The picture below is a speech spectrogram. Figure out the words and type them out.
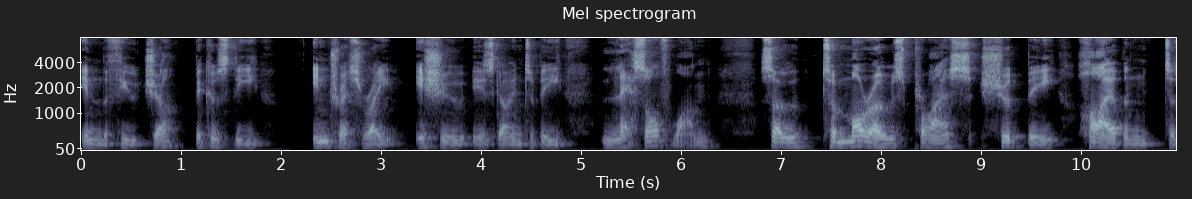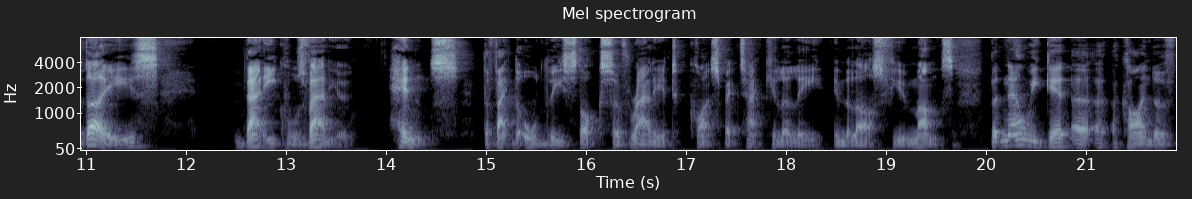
in the future because the interest rate issue is going to be less of one. So tomorrow's price should be higher than today's. That equals value. Hence, the fact that all these stocks have rallied quite spectacularly in the last few months. But now we get a, a kind of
